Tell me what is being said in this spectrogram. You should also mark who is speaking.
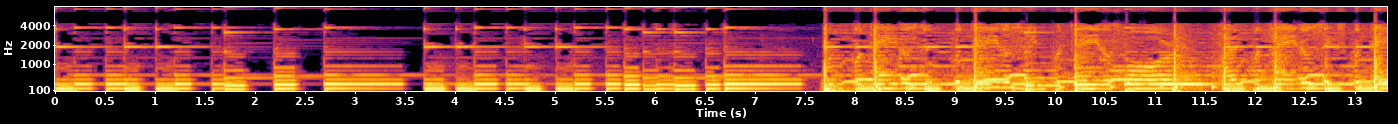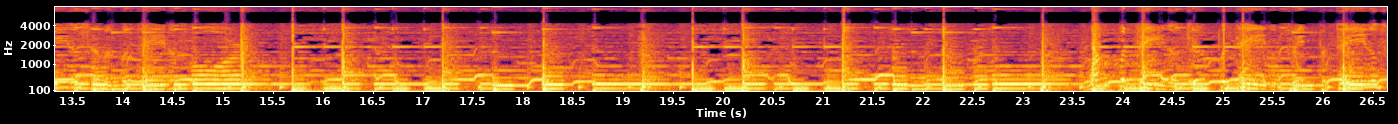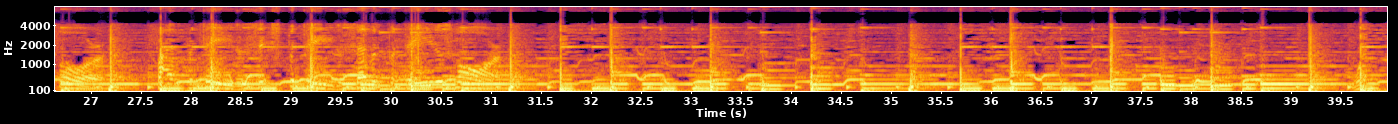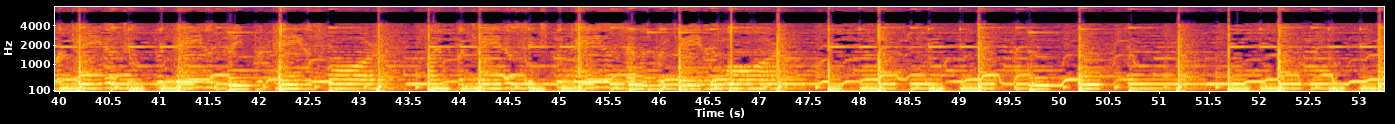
Speaker 1: One potato, two potatoes, six potatoes, seven potatoes more. Thank you.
